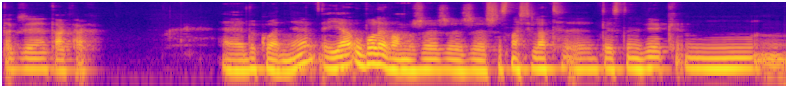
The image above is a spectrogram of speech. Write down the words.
Także tak, tak. E, dokładnie. Ja ubolewam, że, że, że 16 lat e, to jest ten wiek, mm,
